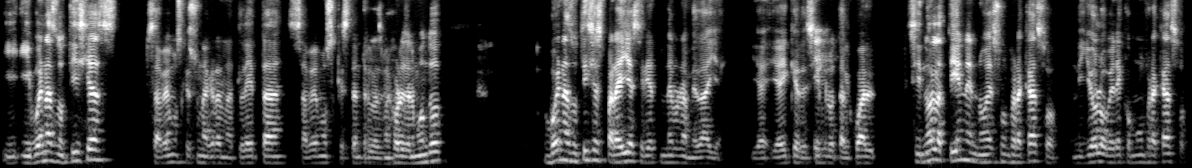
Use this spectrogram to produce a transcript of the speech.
y, buenas noticias. Sabemos que es una gran atleta, sabemos que está entre las mejores del mundo. Buenas noticias para ella sería tener una medalla, y, hay que decirlo tal cual. Si no la tiene, no es un fracaso, ni yo lo veré como un fracaso,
